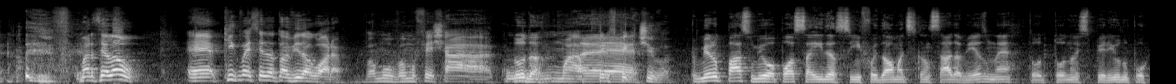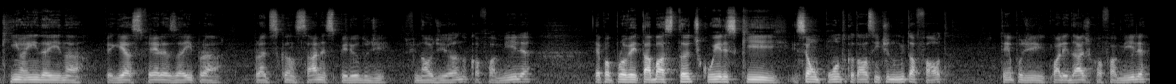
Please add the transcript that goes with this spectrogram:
Marcelão, é, o que, que vai ser da tua vida agora? Vamos, vamos fechar com Duda, uma é, perspectiva. Primeiro passo meu após saída assim foi dar uma descansada mesmo, né? Tô, tô nesse período um pouquinho ainda aí na. Peguei as férias aí pra, pra descansar nesse período de final de ano com a família. É pra aproveitar bastante com eles, que esse é um ponto que eu tava sentindo muita falta. Tempo de qualidade com a família.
